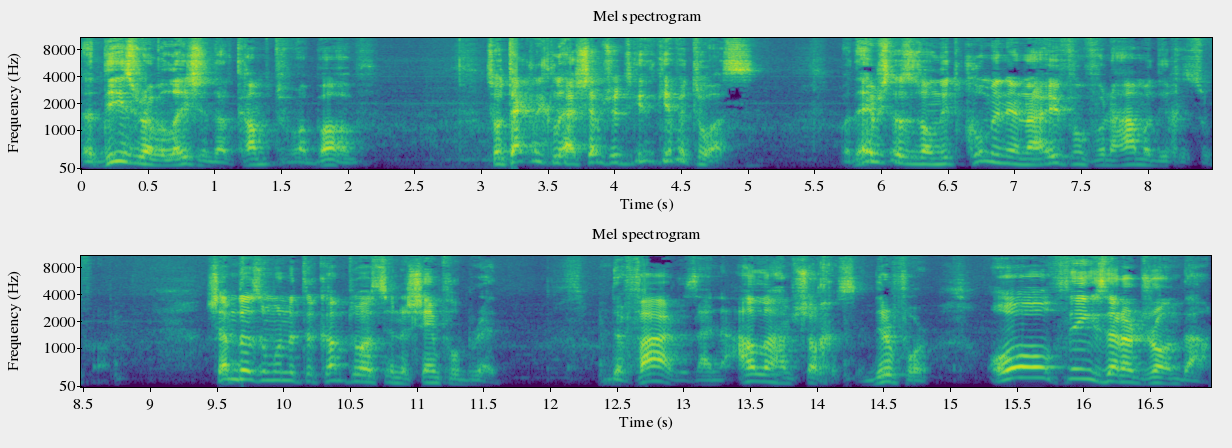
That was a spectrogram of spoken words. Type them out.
that these revelations that come from above. So technically, Hashem should give it to us, but the Abish doesn't only kumen in aifum von hamad Hashem doesn't want it to come to us in a shameful bread. The far is an Allah hamshoches, and therefore all things that are drawn down.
